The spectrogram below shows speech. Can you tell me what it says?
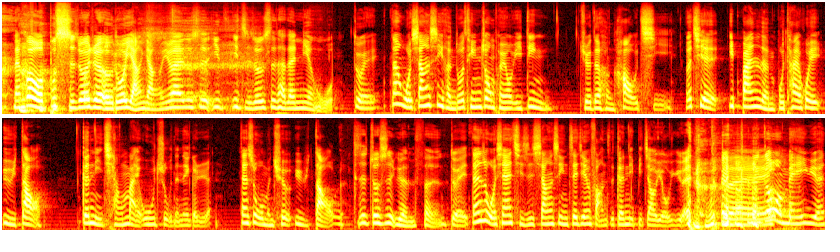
难怪我不时就会觉得耳朵痒痒的，因为就是一一直都是他在念我。对，但我相信很多听众朋友一定觉得很好奇，而且一般人不太会遇到跟你强买屋主的那个人，但是我们却遇到了，这就是缘分。对，但是我现在其实相信这间房子跟你比较有缘，对，对跟我没缘。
